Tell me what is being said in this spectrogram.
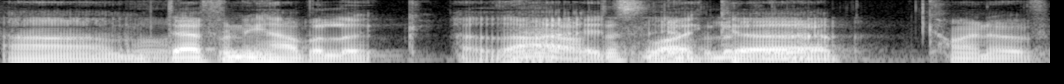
Um, Oh, definitely brilliant. have a look at that. I'll it's like a a kind of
